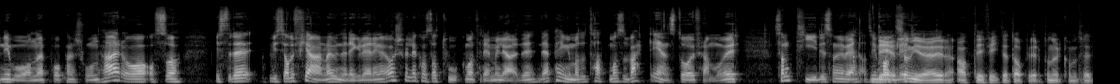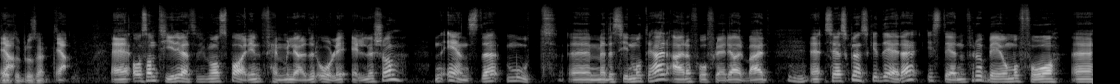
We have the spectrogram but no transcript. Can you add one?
nivåene på pensjonen her. og også Hvis dere, hvis hadde fjerna underreguleringa i år, så ville det kosta 2,3 milliarder. Det er penger vi måtte tatt med oss hvert eneste år framover. Samtidig som vi vet at vi det mangler Det som gjør at de fikk dette oppgjøret på 0,38 ja, ja. Eh, og samtidig vet vi at vi må spare inn 5 milliarder årlig ellers òg. Den eneste motmedisin mot det her er å få flere i arbeid. Mm. Så jeg skulle ønske dere istedenfor å be om å få eh,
